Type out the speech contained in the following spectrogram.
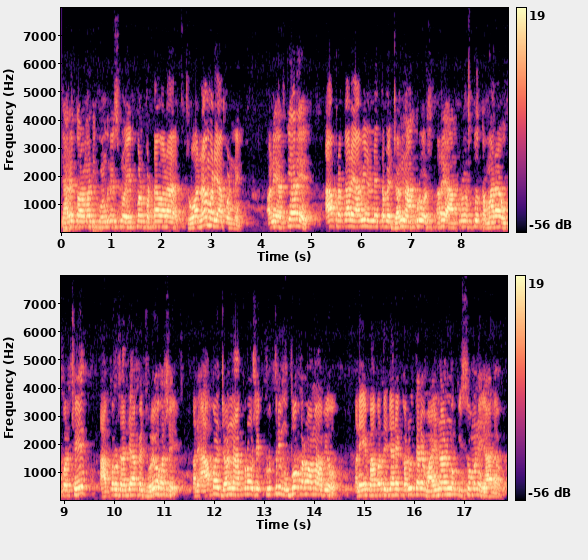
ત્યારે તો આમાંથી કોંગ્રેસનો એક પણ પટ્ટાવાળા જોવા ના મળ્યા આપણને. અને અત્યારે આ પ્રકારે આવીને તમે જન આક્રોશ, અરે આક્રોશ તો તમારા ઉપર છે, આક્રોશ આજે આપણે જોયો હશે. અને આ પણ જન આક્રોશ એક કૃત્રિમ ઊભો કરવામાં આવ્યો. અને એ બાબતે જ્યારે કર્યું ત્યારે વાયનાડનો કિસ્સો મને યાદ આવ્યો.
